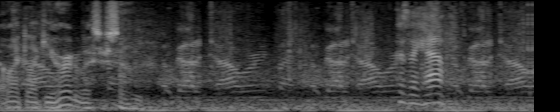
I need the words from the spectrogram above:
Felt like, like you heard of us or something. No got a tower, anybody? No got a tower? Because they have. No got a tower?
